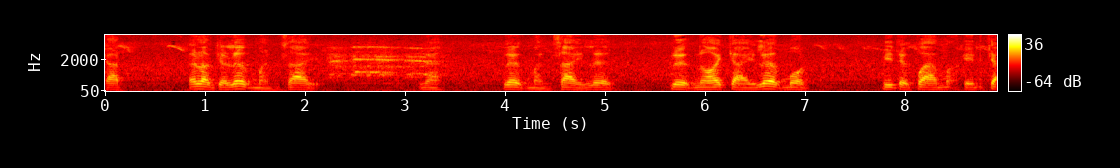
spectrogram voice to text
ชัด แล้วเราจะเลิกหมั่นไส้นะ เลิกหมั่นไส้เลิก เลิกน้อยใจ เลิกหมด มีแต่ความเห็นใจ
